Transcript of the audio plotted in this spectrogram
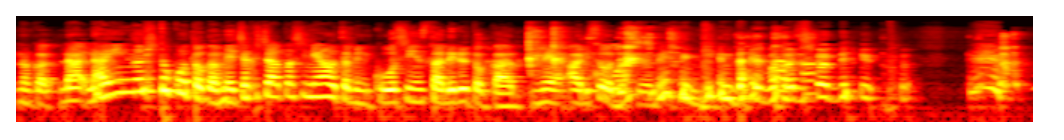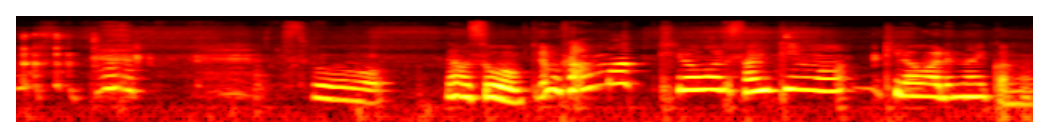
なんか、ラ LINE の一言がめちゃくちゃ私に会うために更新されるとかね、ありそうですよね。現代バージョンで言うと。そう。でもそう、でもあんま嫌われ、最近は嫌われないかな。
